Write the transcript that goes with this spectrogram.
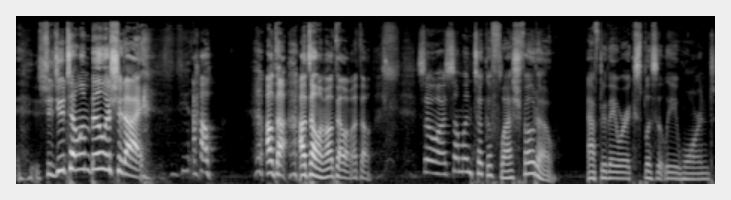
should you tell him, Bill, or should I? I'll, I'll, tell, I'll tell him. I'll tell him. I'll tell him. So, uh, someone took a flash photo after they were explicitly warned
